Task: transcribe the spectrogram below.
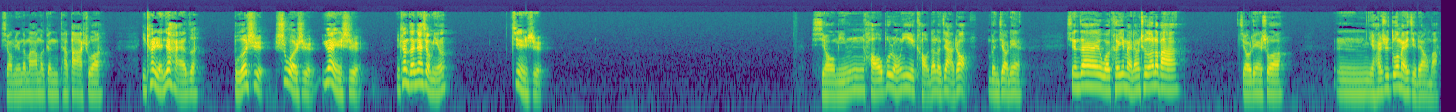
小明的妈妈跟他爸说：“你看人家孩子，博士、硕士、院士，你看咱家小明，近视。”小明好不容易考到了驾照，问教练：“现在我可以买辆车了吧？”教练说：“嗯，你还是多买几辆吧，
